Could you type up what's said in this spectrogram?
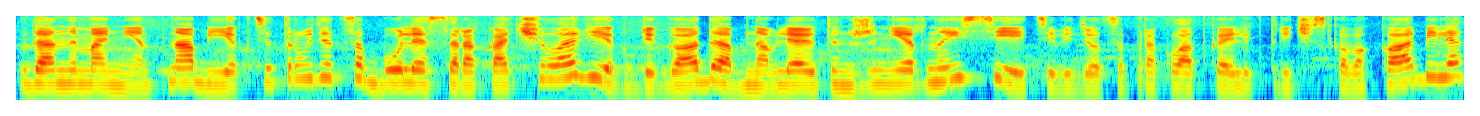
В данный момент на объекте трудятся более 40 человек человек. Бригады обновляют инженерные сети, ведется прокладка электрического кабеля,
